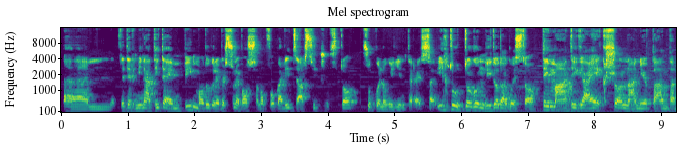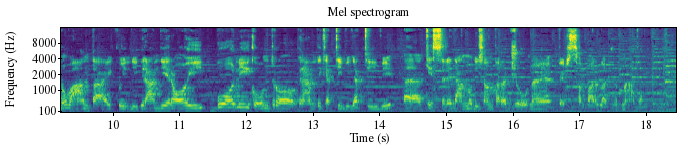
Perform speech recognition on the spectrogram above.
um, determinati tempi in modo che le persone possano focalizzarsi giusto su quello che gli interessa. Il tutto condito da questa tematica action anni 80-90 realtà e quindi grandi eroi buoni contro grandi cattivi cattivi eh, che se le danno di santa ragione per salvare la giornata.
